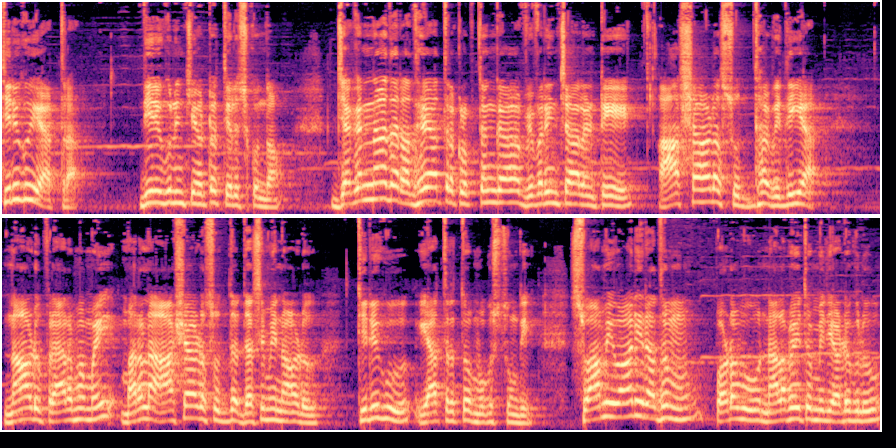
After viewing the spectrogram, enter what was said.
తిరుగు యాత్ర. దీని గురించి ఏమిటో తెలుసుకుందాం. జగన్నాథ రథయాత్ర క్లుప్తంగా వివరించాలంటే ఆషాఢ శుద్ధ విధియ నాడు ప్రారంభమై మరల ఆషాఢ శుద్ధ దశమి నాడు తిరుగు యాత్రతో ముగుస్తుంది. స్వామివారి రథం పొడవు నలభై తొమ్మిది అడుగులు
